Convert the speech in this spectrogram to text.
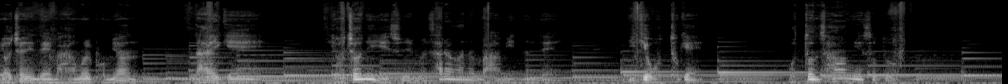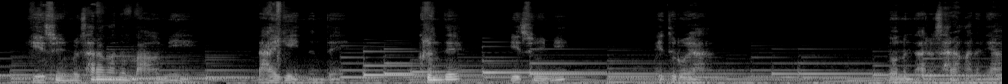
여전히 내 마음을 보면 나에게 여전히 예수님을 사랑하는 마음이 있는데 이게 어떻게 어떤 상황에서도 예수님을 사랑하는 마음이 나에게 있는데 그런데 예수님이 베드로야 너는 나를 사랑하느냐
